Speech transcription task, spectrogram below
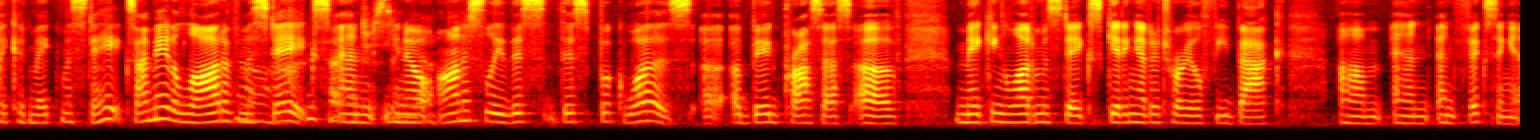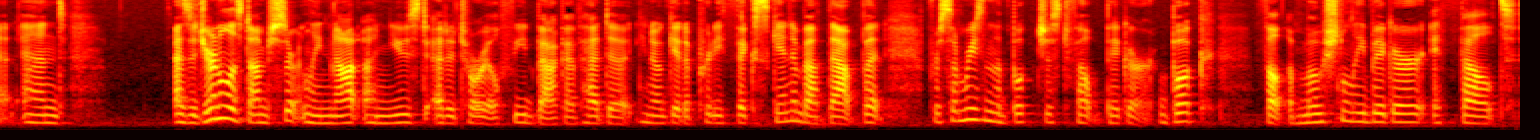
I could make mistakes. I made a lot of oh, mistakes, and you know, yeah. honestly, this this book was a, a, big process of making a lot of mistakes, getting editorial feedback, um, and and fixing it. And as a journalist, I'm certainly not unused to editorial feedback. I've had to you know get a pretty thick skin about that. But for some reason, the book just felt bigger. Book felt emotionally bigger. It felt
